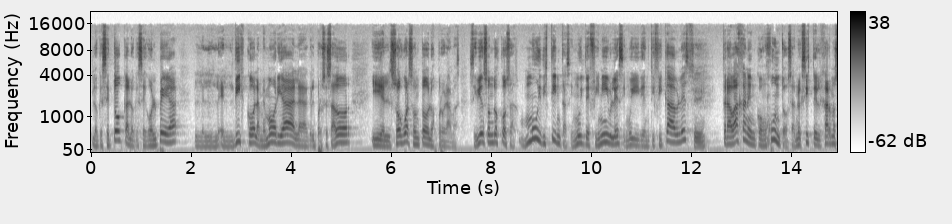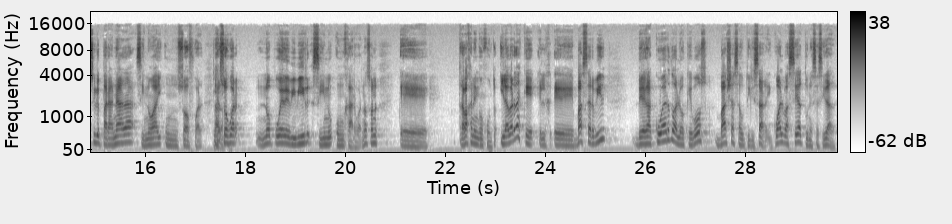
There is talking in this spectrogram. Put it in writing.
lo que se toca, lo que se golpea, el, el- el disco, la memoria, la- el procesador y el software son todos los programas. Si bien son dos cosas muy distintas y muy definibles y muy identificables, trabajan en conjunto. O sea, no existe el hard, no sirve para nada si no hay un software. Y el software no puede vivir sin un hardware. ¿no? Son, eh, trabajan en conjunto. Y la verdad es que el- eh, va a servir de acuerdo a lo que vos vayas a utilizar y cuál va a ser tu necesidad.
